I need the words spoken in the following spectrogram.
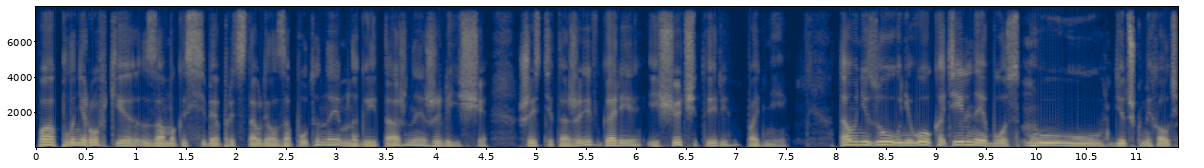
По планировке замок из себя представлял запутанное многоэтажное жилище. Шесть этажей в горе, еще четыре под ней. Там внизу у него котельная, босс. У, дедушка Михалыч,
